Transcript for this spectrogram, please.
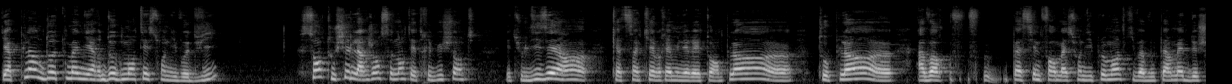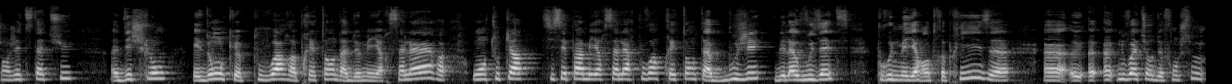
il y a plein d'autres manières d'augmenter son niveau de vie sans toucher de l'argent sonnante et trébuchante. Et tu le disais, hein, 4 5 e rémunéré temps plein, euh, taux plein, euh, avoir passé une formation diplômante qui va vous permettre de changer de statut, euh, d'échelon, et donc pouvoir prétendre à de meilleurs salaires, ou en tout cas, si c'est pas un meilleur salaire, pouvoir prétendre à bouger de là où vous êtes pour une meilleure entreprise, une voiture de, fonction,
